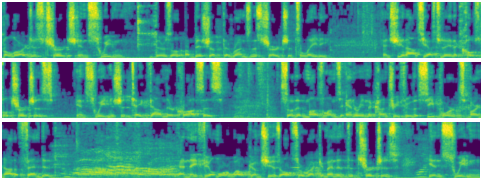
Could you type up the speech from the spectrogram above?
The largest church in Sweden, there's a, a bishop that runs this church. It's a lady. And she announced yesterday that coastal churches in Sweden should take down their crosses so that Muslims entering the country through the seaports are not offended and they feel more welcome. She has also recommended that churches in Sweden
